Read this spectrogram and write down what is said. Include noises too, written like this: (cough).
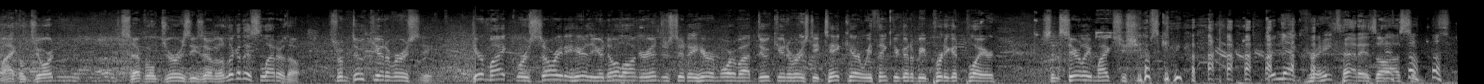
Michael Jordan, several jerseys over there. Look at this letter, though. It's from Duke University. Dear Mike, we're sorry to hear that you're no longer interested to hear more about Duke University. Take care. We think you're going to be a pretty good player. Sincerely, Mike Krzyzewski. (laughs) Isn't that great? that is awesome. (laughs)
